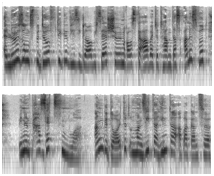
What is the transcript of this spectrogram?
Erlösungsbedürftige, wie Sie, glaube ich, sehr schön rausgearbeitet haben. Das alles wird in ein paar Sätzen nur angedeutet und man sieht dahinter aber ganze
